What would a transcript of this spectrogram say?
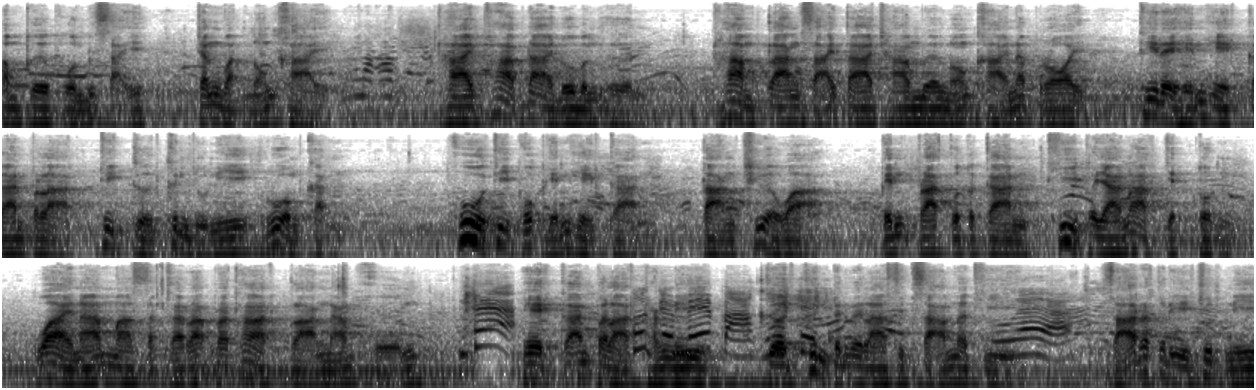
อำเภอโพนพิสัย จังหวัดหนองคาย ถ่ายภาพได้โดยบังเอิญ ท่ามกลางสายตาชาวเมืองหนองคายนับร้อย ที่ได้เห็นเหตุการณ์ประหลาดที่เกิดขึ้นอยู่นี้ร่วมกัน ผู้ที่พบเห็นเหตุการณ์ ต่างเชื่อว่าเป็นปรากฏการณ์ที่พญานาคเจ็ดตน ว่ายน้ำมาสักการะพระธาตุกลางน้ำโขง เหตุการณ์ประหลาดครั้งนี้เกิดขึ้นเป็นเวลา 13 นาที สารคดีชุดนี้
